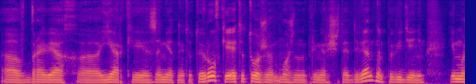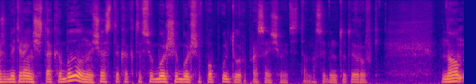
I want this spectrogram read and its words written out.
в бровях яркие заметные татуировки, это тоже можно, например, считать девиантным поведением. И, может быть, раньше так и было, но сейчас это как-то все больше и больше в поп-культуру просачивается, там, особенно татуировки. Но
